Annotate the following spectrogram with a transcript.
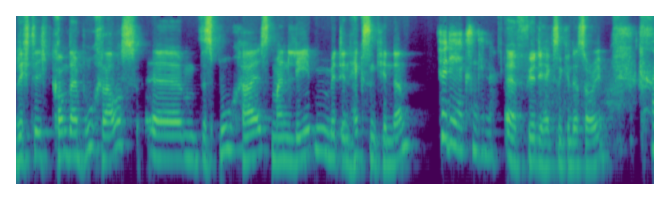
Richtig, kommt ein Buch raus. Ähm, das Buch heißt Mein Leben mit den Hexenkindern. Für die Hexenkinder. Äh, für die Hexenkinder, sorry.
